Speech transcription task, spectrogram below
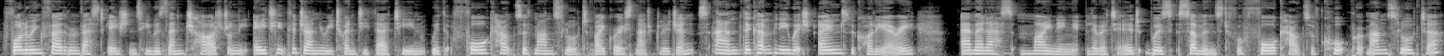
Following further investigations, he was then charged on the 18th of January 2013 with four counts of manslaughter by gross negligence, and the company which owned the colliery, MNS Mining Limited, was summoned for four counts of corporate manslaughter.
